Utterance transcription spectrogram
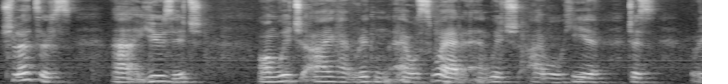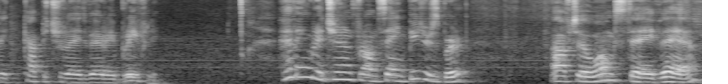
Schlözer's uh, usage, on which I have written elsewhere and which I will here just recapitulate very briefly. Having returned from St. Petersburg after a long stay there,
